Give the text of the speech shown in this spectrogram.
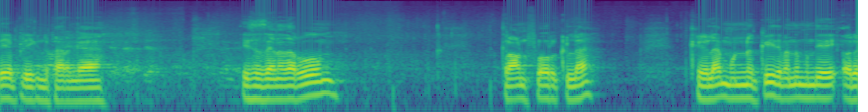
station. எப்படி இருக்குன்னு பாருங்கள் this is another room ground ஃப்ளோருக்குள்ள கீழே முன்னுக்கு இது வந்து முந்தைய ஒரு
